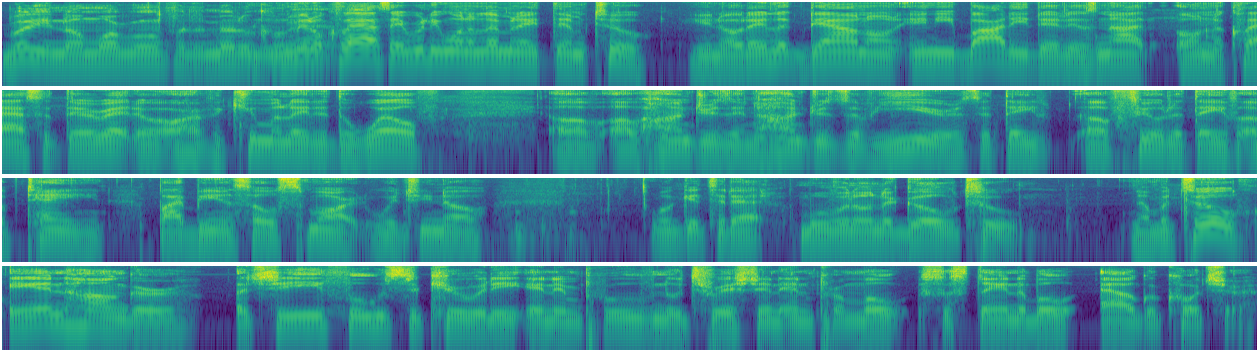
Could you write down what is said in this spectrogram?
Really, no more room for the middle class. Middle class, they really want to eliminate them too. You know, they look down on anybody that is not on the class that they're at or, or have accumulated the wealth of, of hundreds and hundreds of years that they uh, feel that they've obtained by being so smart. Which you know, we'll get to that. Moving on to goal two. Number two, end hunger, achieve food security, and improve nutrition and promote sustainable agriculture.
